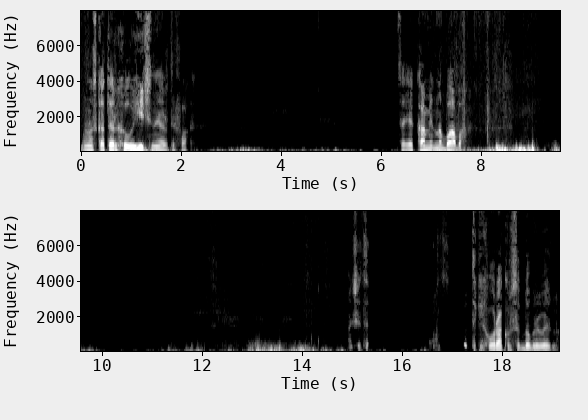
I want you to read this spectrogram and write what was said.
Можна сказати археологічний артефакт. Це є камінна баба. В таких ракурсах добре видно.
